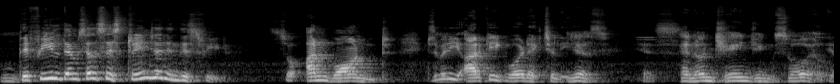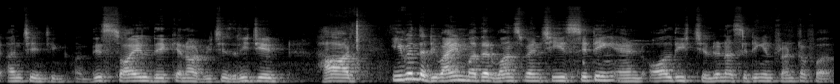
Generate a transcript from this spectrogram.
they feel themselves a stranger in this field. So, unwont. It's a very archaic word actually. Yes. Yes. An unchanging soil. Unchanging. On this soil, they cannot, which is rigid, hard. Even the Divine Mother, once when she is sitting and all these children are sitting in front of her,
